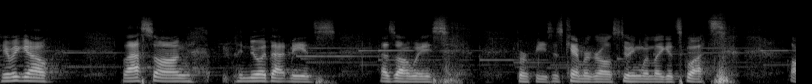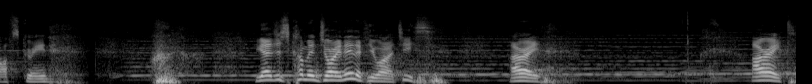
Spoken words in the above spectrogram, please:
Here we go. Last song. I knew what that means. As always, burpees. This camera girl is doing one-legged squats off screen. You gotta just come and join in if you want. Jeez. All right. All right.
